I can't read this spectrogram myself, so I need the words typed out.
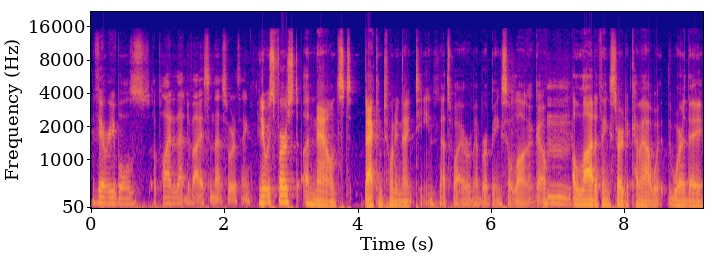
variables apply to that device, and that sort of thing. And it was first announced back in 2019. That's why I remember it being so long ago. Mm. A lot of things started to come out with where they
